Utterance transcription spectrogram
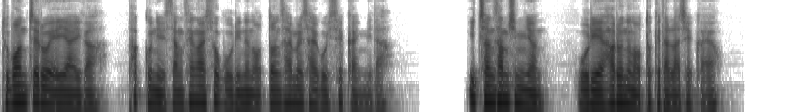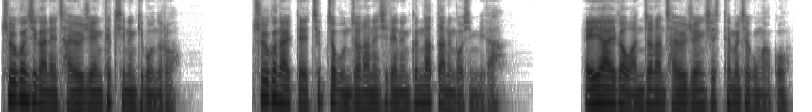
두 번째로 AI가 바꾼 일상생활 속 우리는 어떤 삶을 살고 있을까입니다. 2030년 우리의 하루는 어떻게 달라질까요? 출근 시간에 자율주행 택시는 기본으로 출근할 때 직접 운전하는 시대는 끝났다는 것입니다. AI가 완전한 자율주행 시스템을 제공하고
